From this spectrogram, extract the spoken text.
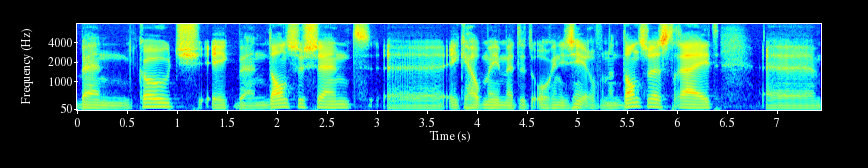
ben coach, ik ben dansdocent. eh, ik help mee met het organiseren van een danswedstrijd. Ehm,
